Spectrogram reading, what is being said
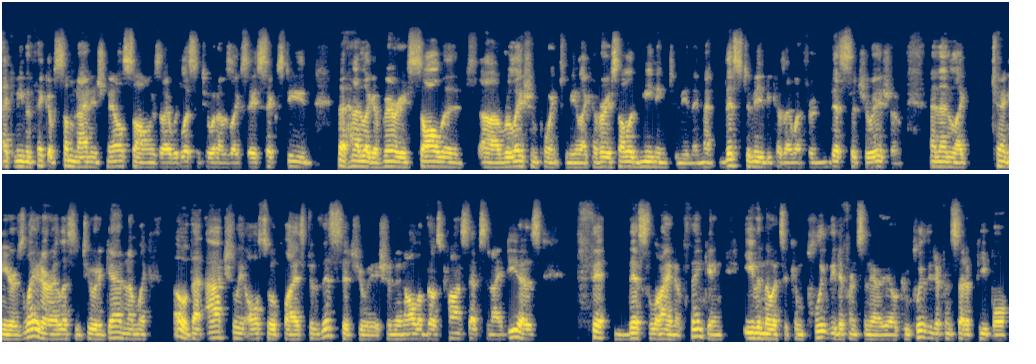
I can even think of some Nine Inch Nails songs that I would listen to when I was like, say, 16, that had like a very solid uh, relation point to me, like a very solid meaning to me. They meant this to me because I went through this situation. And then, like, 10 years later, I listened to it again and I'm like, oh, that actually also applies to this situation. And all of those concepts and ideas fit this line of thinking, even though it's a completely different scenario, completely different set of people,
